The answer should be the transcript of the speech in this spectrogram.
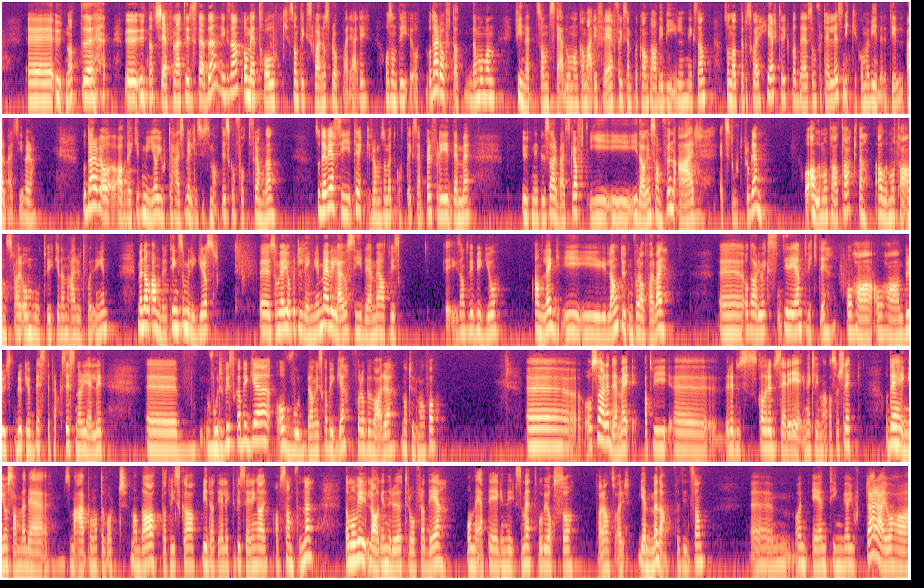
eh, uten at, eh, uten at sjefen er til stede, og med tolk, sånn at det ikke skal være noen språkbarrierer. Og, sånt, og da er det ofte at da må man finne et sånt sted hvor man kan være i fred. F.eks. kan ta det i bilen. ikke sant? Sånn at det skal være helt trygt på at det som fortelles, ikke kommer videre til arbeidsgiver. Da. Og Der har vi avdekket mye og gjort det her veldig systematisk og fått framgang. Så det vil jeg si trekke fram som et godt eksempel. fordi det med utnyttelse av arbeidskraft i, i, i, dagens samfunn er et stort problem. Og alle må ta tak. da. Alle må ta ansvar og motvirke denne utfordringen. Men av andre ting som ligger oss uh, som vi har jobbet lenger med, vil jeg jo si det med at vi, vi bygger jo anlegg i, i langt utenfor allfarvei. Uh, og da er det jo ekstremt viktig å, ha, å ha, bruke beste praksis når det gjelder uh, hvor vi skal bygge, og hvordan vi skal bygge for å bevare naturmangfold. Eh, og så er det det med at vi redus skal redusere egne klimagassutslipp. Og det henger jo sammen med det som er på en måte vårt mandat, at vi skal bidra til elektrifisering av samfunnet. Da må vi lage en rød tråd fra det og ned til egen virksomhet, hvor vi også tar ansvar hjemme, da, for å si det sånn. Um, og en, ting vi har gjort der, er jo å ha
